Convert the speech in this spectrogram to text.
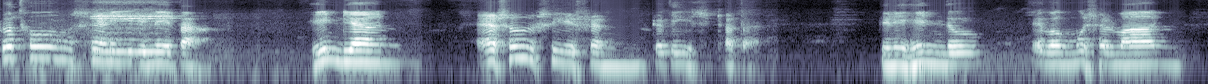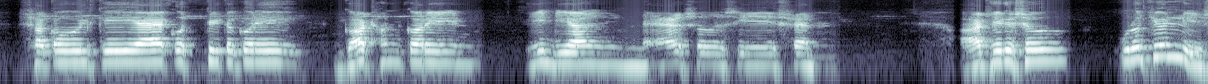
প্রথম শ্রেণির নেতা ইন্ডিয়ান অ্যাসোসিয়েশন প্রতিষ্ঠাতা। তিনি হিন্দু এবং মুসলমান সকলকে একত্রিত করে গঠন করেন ইন্ডিয়ান অ্যাসোসিয়েশন। আঠেরোশো উনচল্লিশ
